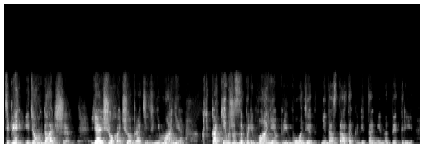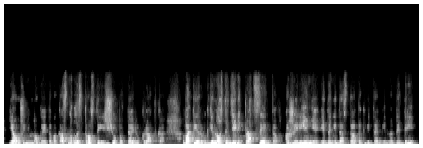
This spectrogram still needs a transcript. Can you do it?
Теперь идем дальше. Я еще хочу обратить внимание, к каким же заболеваниям приводит недостаток витамина D3? Я уже немного этого коснулась, просто еще повторю кратко. Во-первых, 99% ожирения – это недостаток витамина D3.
